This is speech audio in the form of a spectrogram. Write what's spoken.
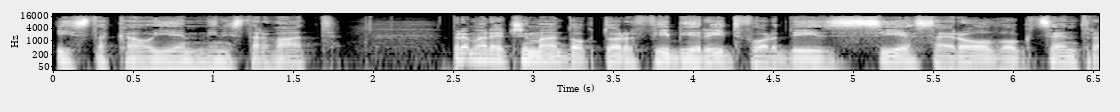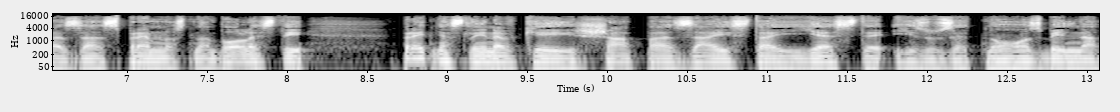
istakao je ministar Vat. Prema rečima dr. Phoebe Ridford iz CSIR-ovog centra za spremnost na bolesti, Pretnja slinavke i šapa zaista jeste izuzetno ozbiljna.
